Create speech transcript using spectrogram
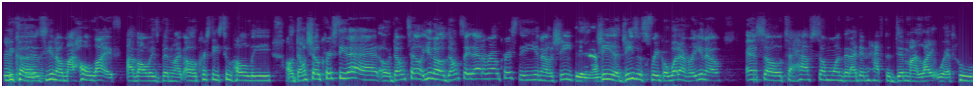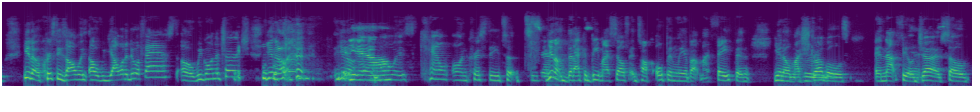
Mm-hmm. Because, you know, my whole life I've always been like, oh, Christy's too holy. Oh, don't show Christy that. Or don't tell, you know, don't say that around Christy. You know, she, yeah. she a Jesus freak or whatever, you know. And so to have someone that I didn't have to dim my light with, who, you know, Christy's always, oh, y'all want to do a fast? Oh, we going to church? You know, you know, yeah. I always count on Christy to, to yeah. you know, that I could be myself and talk openly about my faith and, you know, my mm. struggles and not feel yeah. judged. So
